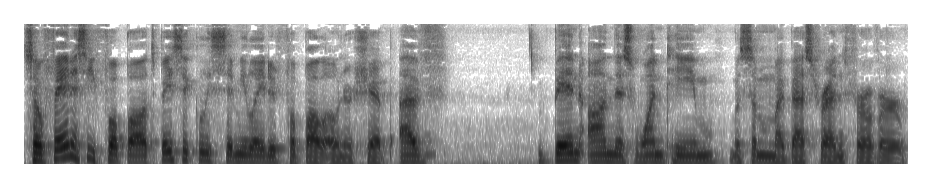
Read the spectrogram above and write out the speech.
So fantasy football, it's basically simulated football ownership. I've been on this one team with some of my best friends for over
